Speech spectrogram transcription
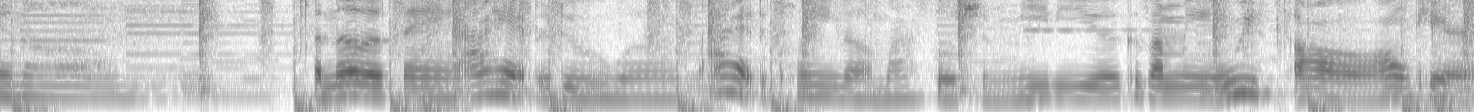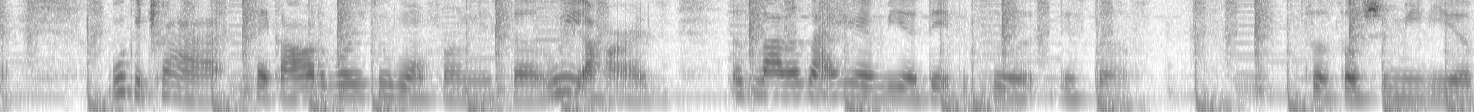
and um another thing I had to do was I had to clean up my social media because I mean we oh I don't care. We could try take all the breaks we want from this stuff. We are there's a lot of us out here be addicted to this stuff to social media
